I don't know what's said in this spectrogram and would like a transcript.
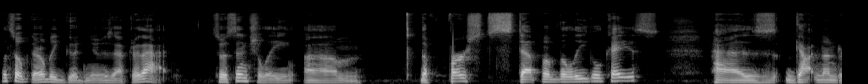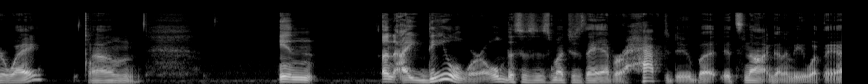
Let's hope there will be good news after that. So essentially, um, the first step of the legal case has gotten underway um, in an ideal world, this is as much as they ever have to do, but it's not going to be what they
